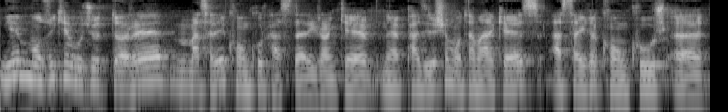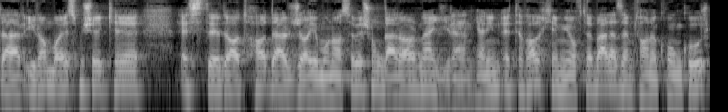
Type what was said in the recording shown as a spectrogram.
یه موضوعی که وجود داره مسئله کنکور هست در ایران که پذیرش متمرکز از طریق کنکور در ایران باعث میشه که استعدادها در جای مناسبشون قرار نگیرن یعنی این اتفاقی که میفته بعد از امتحان کنکور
